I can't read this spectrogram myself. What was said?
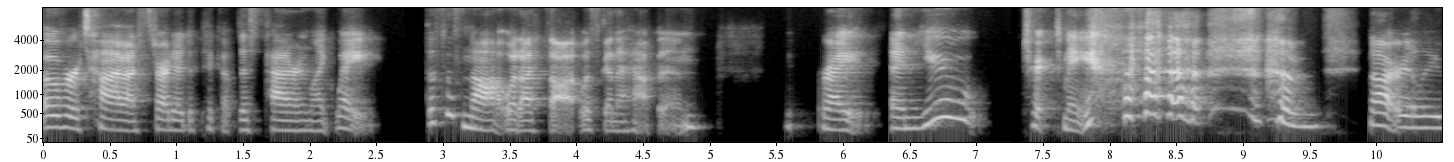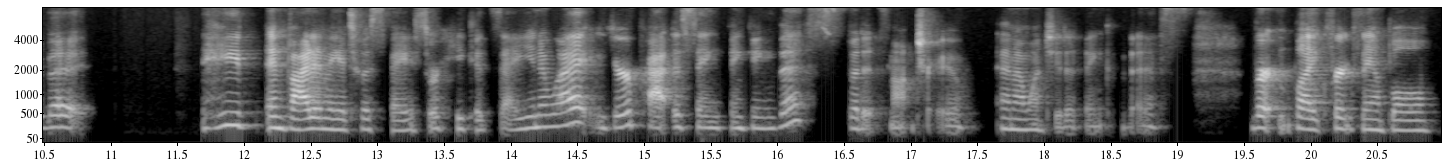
over time, I started to pick up this pattern like, wait, this is not what I thought was going to happen. Right. And you tricked me. um, not really, but he invited me into a space where he could say, you know what, you're practicing thinking this, but it's not true. And I want you to think this. Like, for example,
